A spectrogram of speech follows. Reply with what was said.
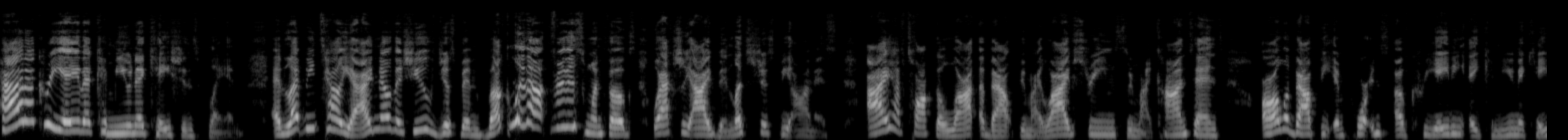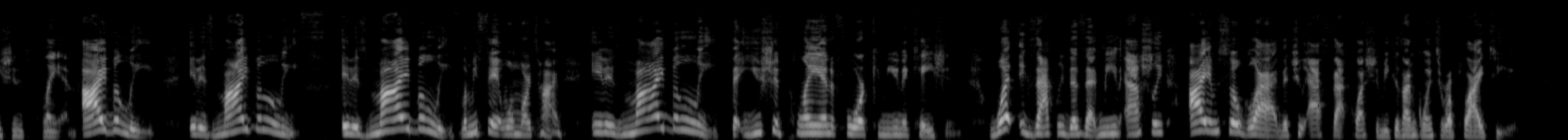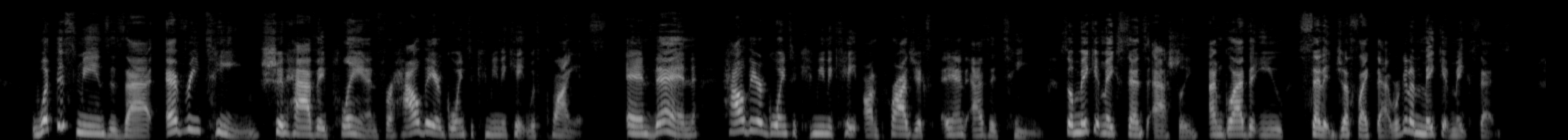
How to create a communications plan. And let me tell you, I know that you've just been buckling up for this one, folks. Well, actually, I've been. Let's just be honest. I have talked a lot about through my live streams, through my content, all about the importance of creating a communications plan. I believe it is my belief it is my belief, let me say it one more time. It is my belief that you should plan for communications. What exactly does that mean, Ashley? I am so glad that you asked that question because I'm going to reply to you. What this means is that every team should have a plan for how they are going to communicate with clients. And then how they're going to communicate on projects and as a team. So make it make sense, Ashley. I'm glad that you said it just like that. We're going to make it make sense.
